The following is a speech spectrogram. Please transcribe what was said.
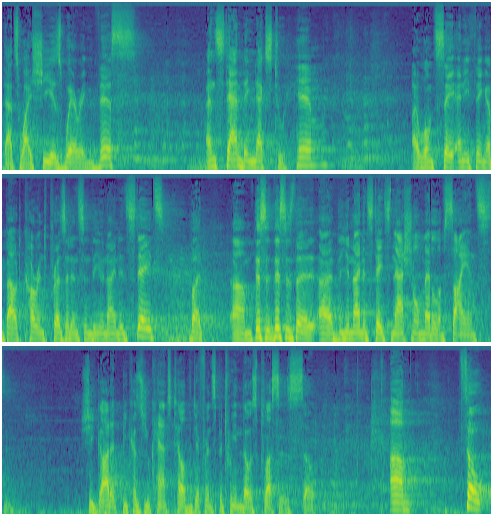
That's why she is wearing this and standing next to him. I won't say anything about current presidents in the United States, but um, this, is, this is the, uh, the United States National Medal of Science. She got it because you can't tell the difference between those pluses. So, um, so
